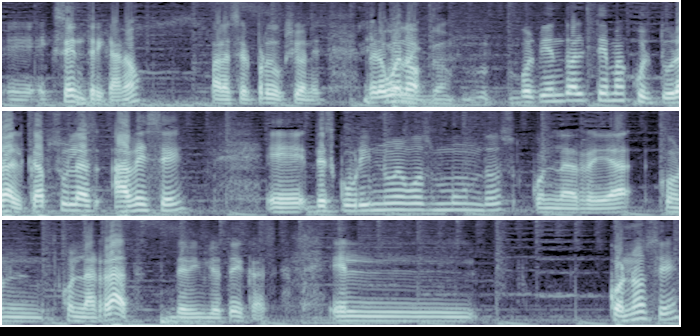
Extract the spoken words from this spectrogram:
eh, excéntrica, ¿no? Para hacer producciones. Pero bueno, volviendo al tema cultural, cápsulas ABC, eh, descubrí nuevos mundos con la, rea- con, con la RAD de bibliotecas. El conoce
